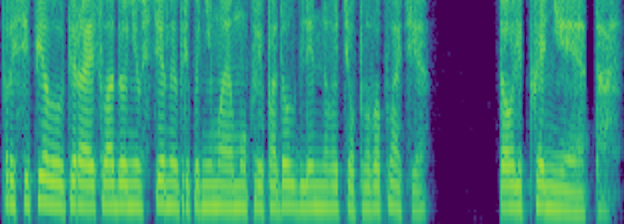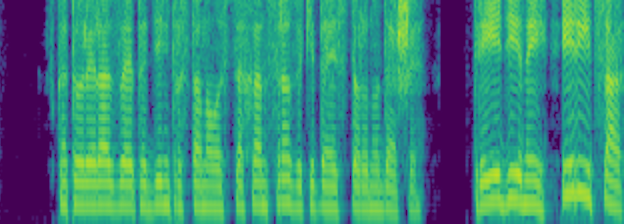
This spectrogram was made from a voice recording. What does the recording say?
Просипела, упираясь ладонью в стену и приподнимая мокрый подол длинного теплого платья. «Только не это!» В который раз за этот день простонал Исцахан, сразу кидаясь в сторону Даши. «Триединый! Ирица!»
